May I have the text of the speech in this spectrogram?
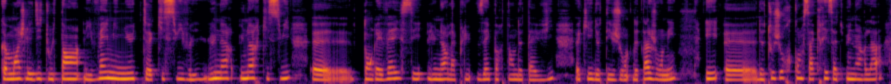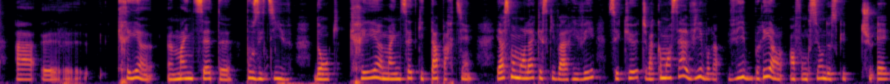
Comme moi, je le dis tout le temps, les 20 minutes qui suivent l'une heure, une heure qui suit euh, ton réveil, c'est l'une heure la plus importante de ta vie, ok, de, tes jour- de ta journée, et euh, de toujours consacrer cette une heure-là à euh, créer un, mindset euh, positif. Donc, créer un mindset qui t'appartient. Et à ce moment-là, qu'est-ce qui va arriver? C'est que tu vas commencer à vivre, vibrer en fonction de ce que tu es.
